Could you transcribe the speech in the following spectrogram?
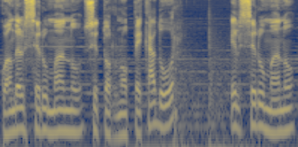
Cuando el ser humano se tornó pecador, el ser humano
